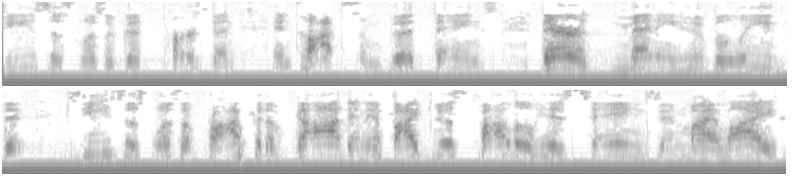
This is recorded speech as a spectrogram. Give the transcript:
Jesus was a good person and taught some good things, there are many who believe that Jesus was a prophet of God, and if I just follow his sayings in my life,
